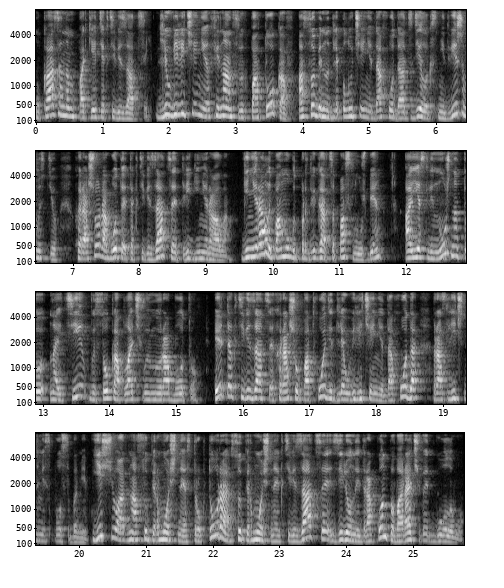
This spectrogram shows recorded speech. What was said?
указанном пакете активизаций. Для увеличения финансовых потоков, особенно для получения дохода от сделок с недвижимостью, хорошо работает активизация «Три генерала». Генералы помогут продвигаться по службе, а если нужно, то найти высокооплачиваемую работу. Эта активизация хорошо подходит для увеличения дохода различными способами. Еще одна супермощная структура, супермощная активизация «Зеленый дракон поворачивает голову».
